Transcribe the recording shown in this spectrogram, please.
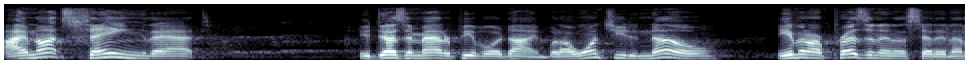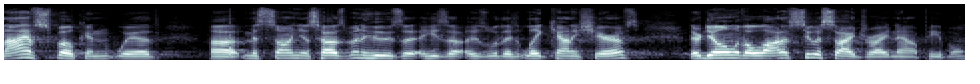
I'm not saying that it doesn't matter people are dying, but I want you to know, even our president has said it, and I have spoken with uh, Miss Sonia's husband, who's, a, he's, a, he's with the Lake County Sheriffs. They're dealing with a lot of suicides right now, people.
